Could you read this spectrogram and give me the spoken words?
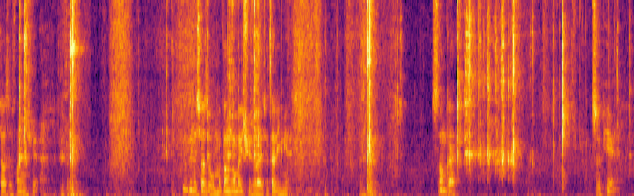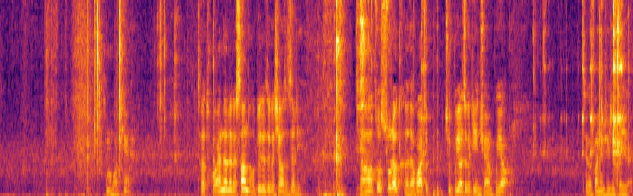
销子放进去，右边的销子我们刚刚没取出来，就在里面。上盖，纸片，这膜片，这个图案的那个上头对着这个销子这里。然后做塑料壳的话，就就不要这个垫圈，不要，这个放进去就可以了。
